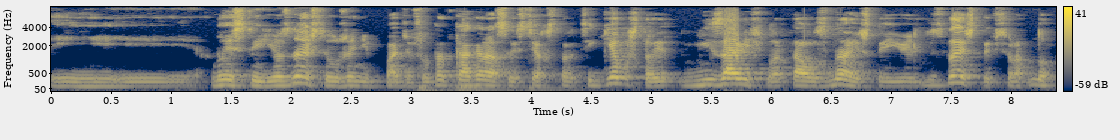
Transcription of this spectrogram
и, но если ты ее знаешь, ты уже не попадешь. Вот это как раз из тех стратегем, что независимо от того, знаешь ты ее или не знаешь, ты все равно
